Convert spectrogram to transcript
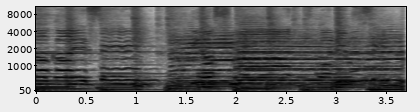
takaisin, jos matka sinne.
